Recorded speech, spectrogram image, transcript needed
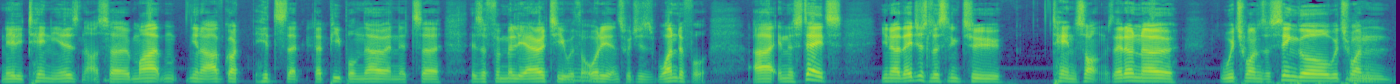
nearly 10 years now. So my you know, I've got hits that that people know and it's a there's a familiarity with mm. the audience which is wonderful. Uh in the states, you know, they're just listening to 10 songs. They don't know which one's a single, which mm. one,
